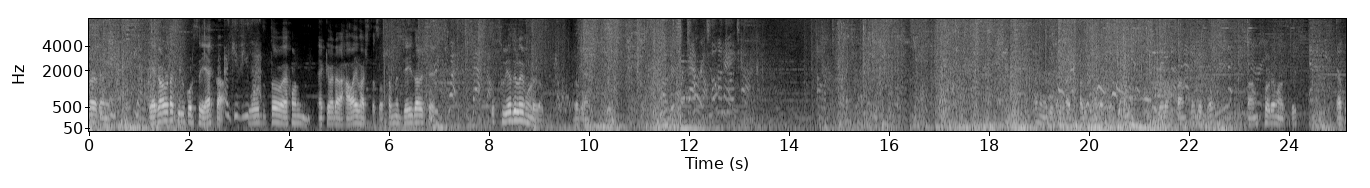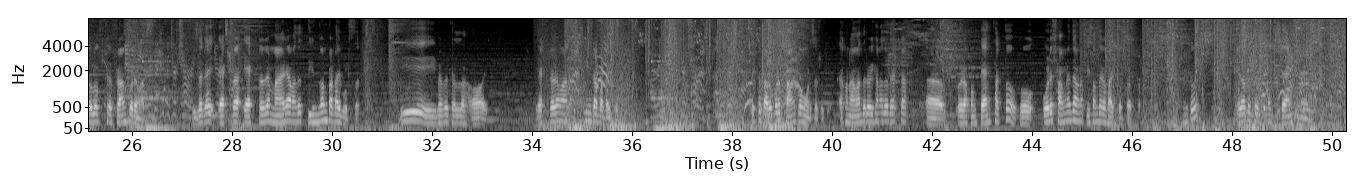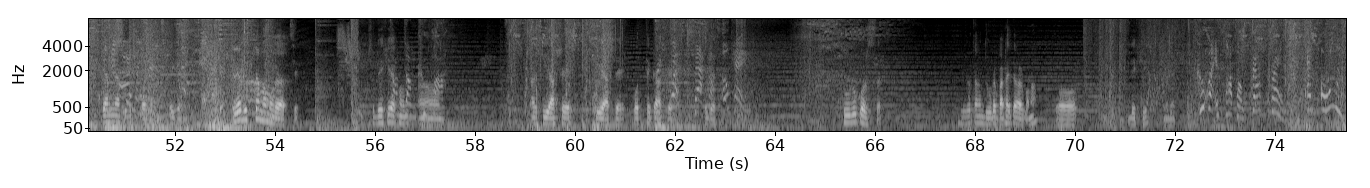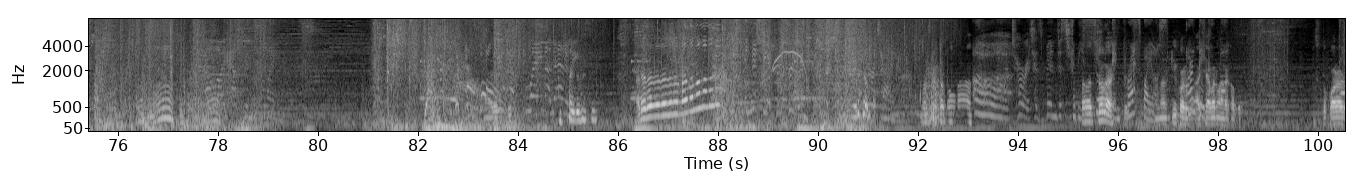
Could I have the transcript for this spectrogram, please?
এগারোটা কিল করছে একা ও তো এখন একেবারে হাওয়ায় ভাসতেছে ওর সামনে যেই যাবে সে শুয়ে দিলেই মরে যাবে এবার ফ্রাঙ্ক করে মারছে। এত লোককে ফ্রাঙ্ক করে মারছে। এই জায়গায় একটা একটারে মারে আমাদের তিনজন পাটাই পড়ছে। ই এইভাবে খেললে হয়। একটারে মারছে, তিনটা পাটাই পড়ছে. দেখছ, তার উপরে ফ্রাঙ্কও মরছে শুধু। এখন আমাদের ওইখানে যদি একটা ওইরকম ট্যাঙ্ক থাকতো, তো ওরে সামনে দিয়ে আমরা পিছন থেকে ফাইট করতে পারতাম। কিন্তু এরা তো সে কোনো ট্যাঙ্ক নেই। কেমনে আর কিছু করবে? না, এই শুয়ে দিচ্ছে আমরা মরে যাচ্ছি। তো দেখি এখন আর কি আসে কে আসে কোত্থেকে আসে। ঠিক আছে। শুরু করছে। তো আমি দূরে পাঠাইতে পারব না তো দেখি। Koopa is Popo's best friend and only friend. আরে চলে আসছে। আর কি করব? আবার তো করার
